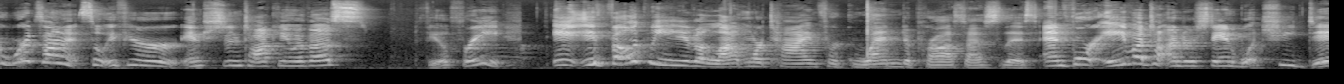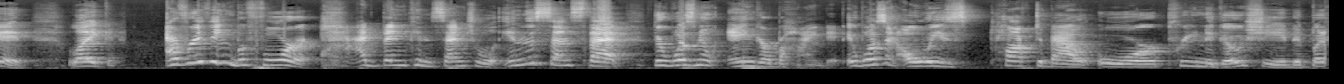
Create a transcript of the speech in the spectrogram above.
your words on it. So if you're interested in talking with us, feel free. It, it felt like we needed a lot more time for Gwen to process this, and for Ava to understand what she did. Like everything before had been consensual in the sense that there was no anger behind it. It wasn't always talked about or pre-negotiated, but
